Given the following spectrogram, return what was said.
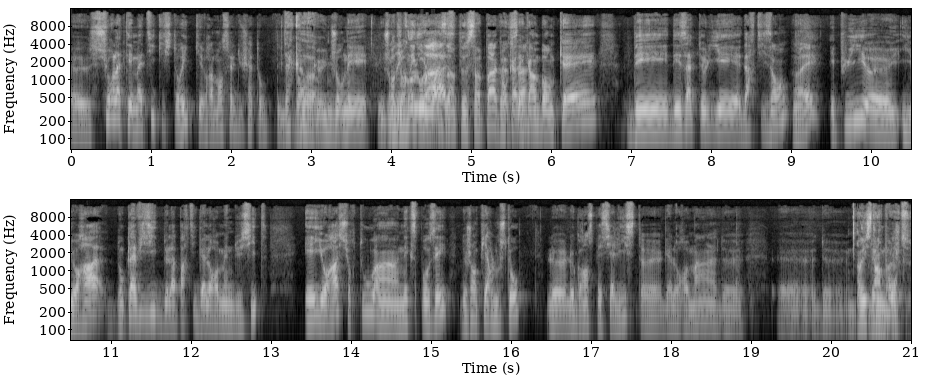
euh, sur la thématique historique qui est vraiment celle du château. D'accord. Donc une journée, une journée, gauloise, un peu sympa, donc avec un banquet, des, des ateliers d'artisans, ouais. et puis euh, il y aura donc la visite de la partie gallo-romaine du site, et il y aura surtout un exposé de Jean-Pierre Lousteau, le, le, grand spécialiste euh, gallo-romain de euh, de. Ah oui, c'est un ponte,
